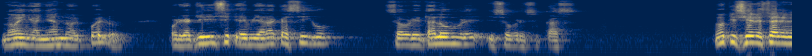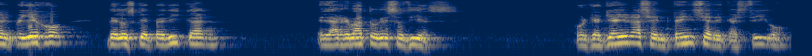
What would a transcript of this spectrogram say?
no engañando al pueblo, porque aquí dice que enviará castigo sobre tal hombre y sobre su casa. No quisiera estar en el pellejo de los que predican el arrebato en esos días, porque aquí hay una sentencia de castigo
